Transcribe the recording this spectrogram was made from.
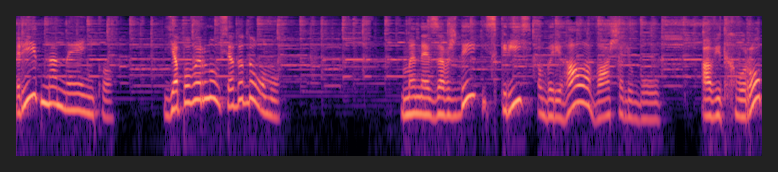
Рідна ненько, я повернувся додому. Мене завжди і скрізь оберігала ваша любов, а від хвороб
